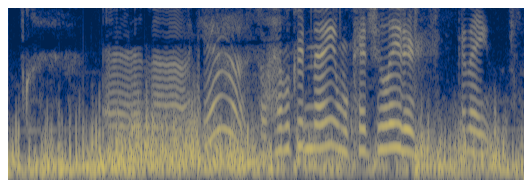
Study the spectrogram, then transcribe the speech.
And uh, yeah, so have a good night, and we'll catch you later. Good night.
